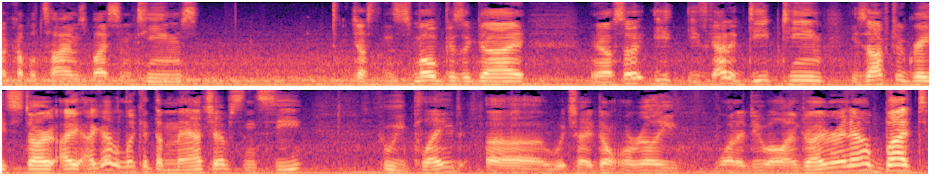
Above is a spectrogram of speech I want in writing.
a couple times by some teams. Justin Smoak is a guy, you know, so he, has got a deep team. He's off to a great start. I, I got to look at the matchups and see who he played, uh, which I don't really want to do while I'm driving right now, but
